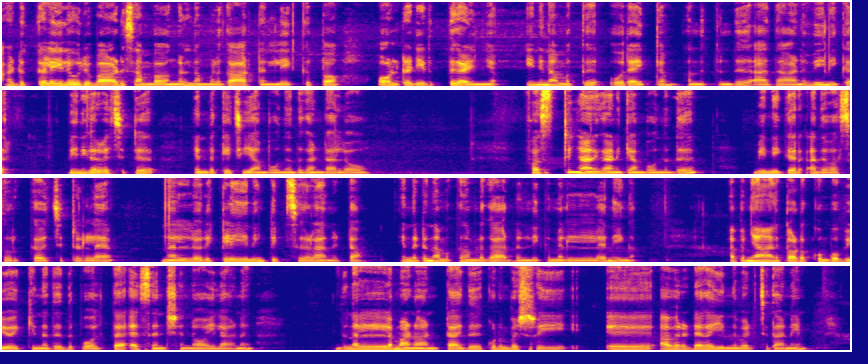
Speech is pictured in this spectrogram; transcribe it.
അടുക്കളയിലെ ഒരുപാട് സംഭവങ്ങൾ നമ്മൾ ഗാർഡനിലേക്ക് ഇപ്പോൾ ഓൾറെഡി എടുത്തു കഴിഞ്ഞു. ഇനി നമുക്ക് ഒരൈറ്റം വന്നിട്ടുണ്ട്. അതാണ് വിനിഗർ. വിനിഗർ വെച്ചിട്ട് എന്തൊക്കെ ചെയ്യാൻ പോകുന്നത് കണ്ടാലോ? ഫസ്റ്റ് ഞാൻ കാണിക്കാൻ പോകുന്നത് വിനിഗർ അഥവാ സുർക്ക വെച്ചിട്ടുള്ള നല്ലൊരു ക്ലീനിങ് ടിപ്സുകളാണ് കേട്ടോ എന്നിട്ട് നമുക്ക് നമ്മുടെ ഗാർഡനിലേക്ക് മെല്ലെ നീങ്ങാം. അപ്പോൾ ഞാൻ തുടക്കുമ്പോൾ ഉപയോഗിക്കുന്നത് ഇതുപോലത്തെ എസെൻഷ്യൻ ഓയിലാണ് ഇത് നല്ല മണമാണ് കേട്ടോ ഇത് കുടുംബശ്രീ അവരുടെ കയ്യിൽ നിന്ന് മേടിച്ചതാണ്.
